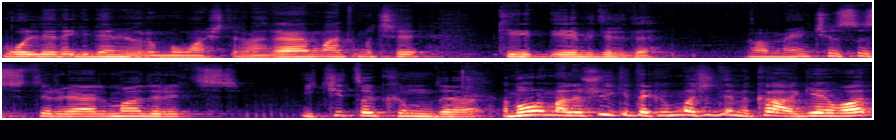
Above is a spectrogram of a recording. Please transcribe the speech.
gollere gidemiyorum bu maçta. Ben Real Madrid maçı kilitleyebilir de. Ya Manchester City, Real Madrid iki takım da Normalde şu iki takım maçı değil mi? KG var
